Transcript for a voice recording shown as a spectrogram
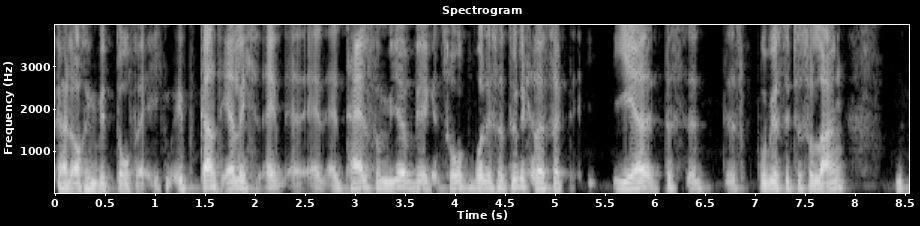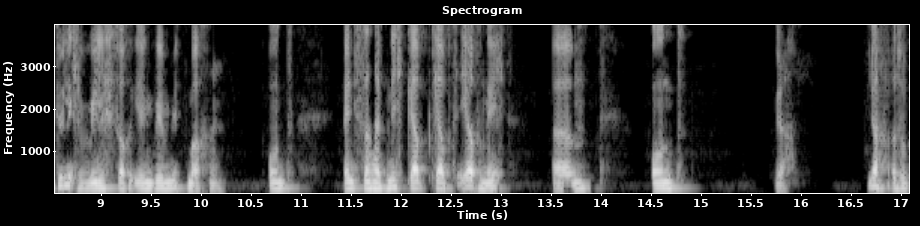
wäre halt auch irgendwie doof. Ich, ich, ganz ehrlich, ein, ein, ein, Teil von mir, wie er gezogen worden ist, natürlich hat er gesagt, ja, yeah, das, das probierst du schon so lang natürlich willst du auch irgendwie mitmachen. Und wenn es dann halt nicht klappt, klappt es eh auch nicht. Ähm, und ja, also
